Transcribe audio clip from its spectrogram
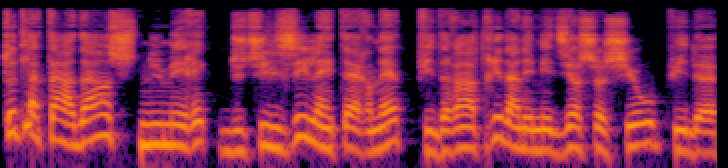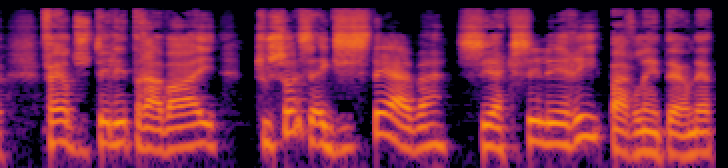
Toute la tendance numérique d'utiliser l'Internet, puis de rentrer dans les médias sociaux, puis de faire du télétravail, tout ça, ça existait avant. C'est accéléré par l'Internet.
